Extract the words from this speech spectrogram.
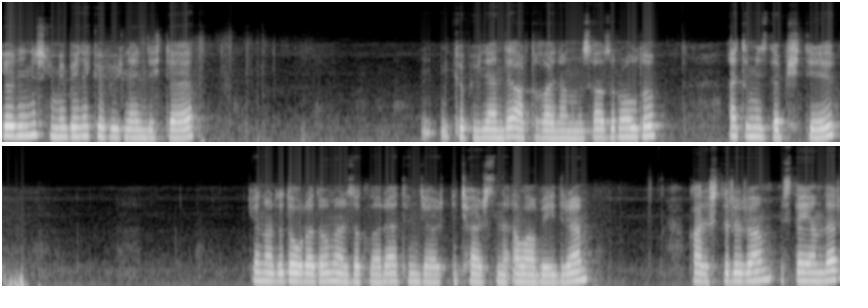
Gördüyünüz kimi belə köpükləndikdə köpükləndi. Artıq ayranımız hazır oldu. Ətimiz də pişdi. Kənarda doğradığım ərzaqları ətin içərisinə əlavə edirəm. Qarışdırıram. İstəyənlər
